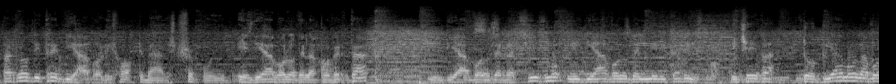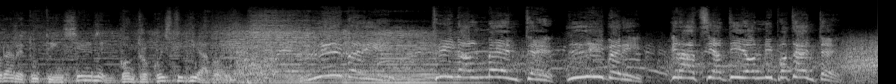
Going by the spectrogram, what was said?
Parlò di tre diavoli. Il diavolo della povertà, il diavolo del razzismo, il diavolo del militarismo. Diceva, dobbiamo lavorare tutti insieme contro questi diavoli. Liberi! Finalmente! Liberi! Grazie a Dio Onnipotente!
